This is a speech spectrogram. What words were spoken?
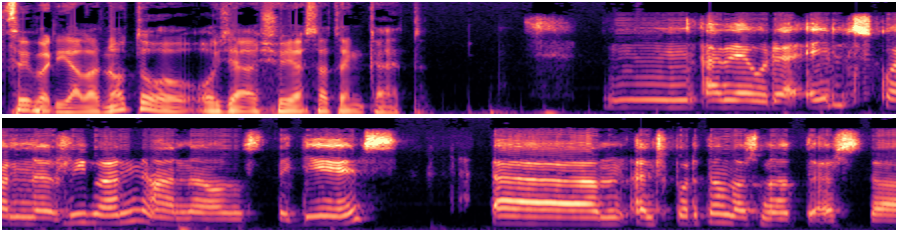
fer variar la nota o, o ja això ja està tancat? Mm, a veure, ells quan arriben en els tallers eh, ens porten les notes de,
